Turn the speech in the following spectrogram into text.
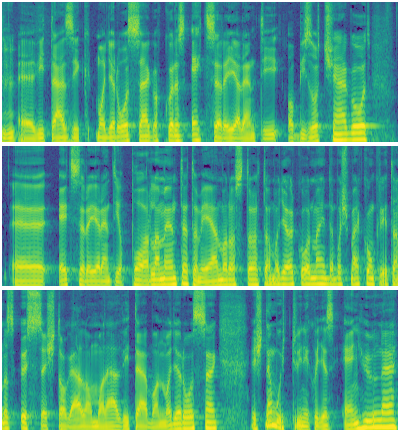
uh-huh. vitázik Magyarország, akkor az egyszerre jelenti a bizottságot, egyszerre jelenti a parlamentet, ami elmarasztalta a magyar kormány, de most már konkrétan az összes tagállammal áll vitában Magyarország, és nem úgy tűnik, hogy ez enyhülne.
